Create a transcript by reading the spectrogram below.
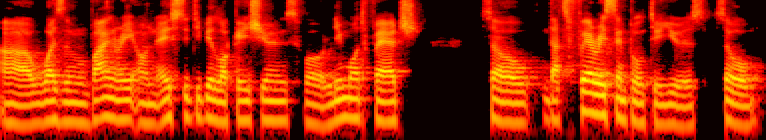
uh, WASM binary on HTTP locations for remote fetch. So that's very simple to use. So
